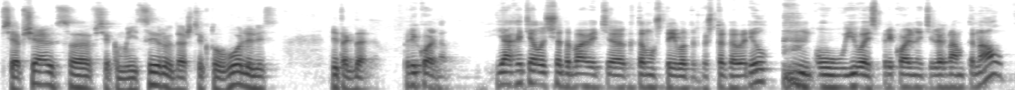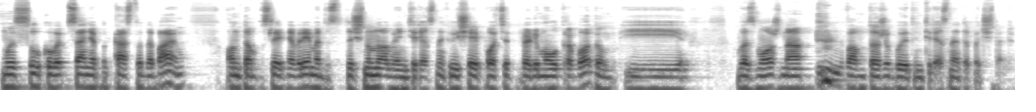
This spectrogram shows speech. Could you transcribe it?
все общаются, все коммуницируют, даже те, кто уволились и так далее. Прикольно. Я хотел еще добавить э, к тому, что Ива только что говорил. У Ива есть прикольный телеграм-канал. Мы ссылку в описании подкаста добавим. Он там в последнее время достаточно много интересных вещей постит про ремоут-работу. И, возможно, вам тоже будет интересно это почитать.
